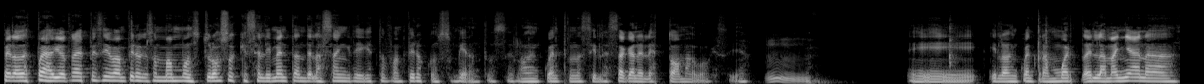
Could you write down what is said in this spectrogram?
Pero después hay otra especie de vampiros que son más monstruosos que se alimentan de la sangre que estos vampiros consumieron. Entonces los encuentran así, les sacan el estómago, qué sé yo. Uh. Y, y los encuentran muertos en la mañana.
